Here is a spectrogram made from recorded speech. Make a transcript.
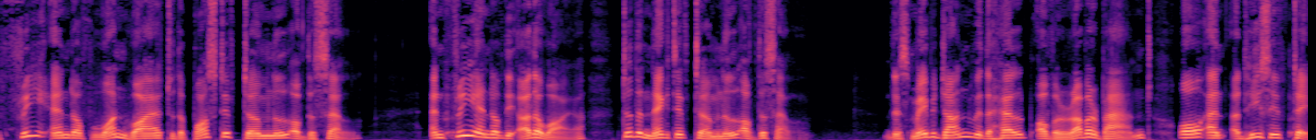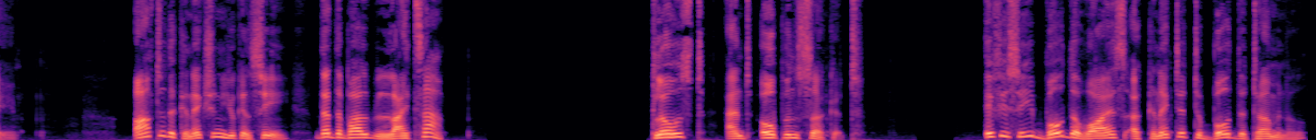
free end of one wire to the positive terminal of the cell and free end of the other wire to the negative terminal of the cell. This may be done with the help of a rubber band or an adhesive tape. After the connection you can see that the bulb lights up. Closed and open circuit. If you see both the wires are connected to both the terminal,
